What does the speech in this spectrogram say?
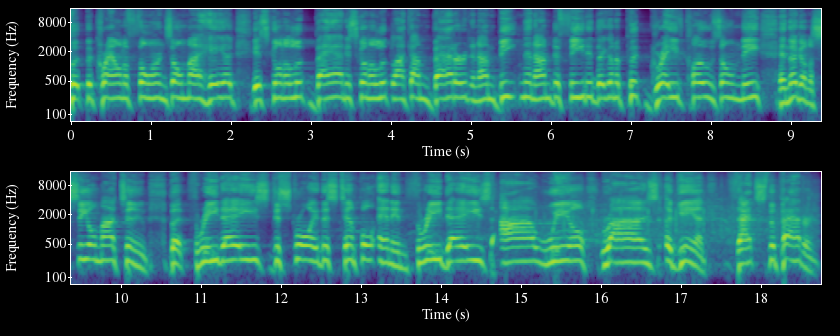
put the crown of thorns on my head. It's going to look bad. It's going to look like I'm battered and I'm beaten and I'm defeated. They're going to put grave clothes on me and they're going to seal my tomb. But three days, destroy this temple, and in three days, I will rise again. That's the pattern.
